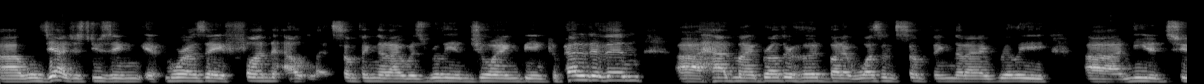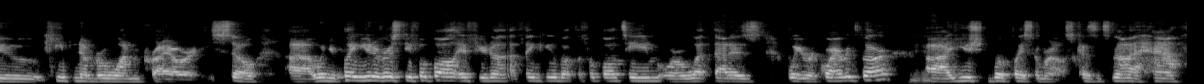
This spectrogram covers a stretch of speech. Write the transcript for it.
uh, was yeah, just using it more as a fun outlet, something that I was really enjoying being competitive in. Uh, had my brotherhood, but it wasn't something that I really uh, needed to keep number one priority. So uh, when you're playing university football, if you're not thinking about the football team or what that is, what your requirements are, mm-hmm. uh, you should go play somewhere else because it's not a half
